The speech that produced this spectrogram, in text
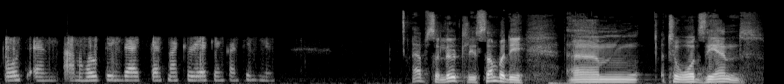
sport, and I'm hoping that, that my career can continue. Absolutely. Somebody um, towards the end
